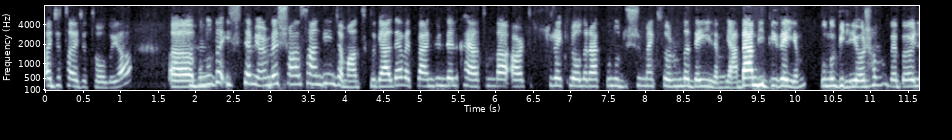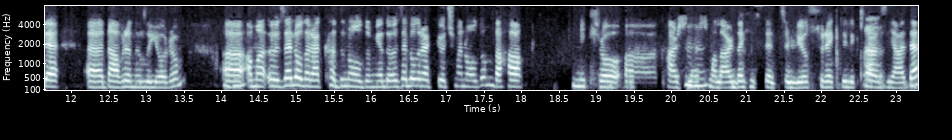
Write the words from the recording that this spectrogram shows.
acıtı acıtı oluyor. E, bunu da istemiyorum ve şu an sen deyince mantıklı geldi. Evet ben gündelik hayatımda artık sürekli olarak bunu düşünmek zorunda değilim. Yani ben bir bireyim. Bunu biliyorum ve böyle e, davranılıyorum. Hı hı. Ama özel olarak kadın olduğum ya da özel olarak göçmen olduğum daha mikro karşılaşmalarda hissettiriliyor süreklilikten evet. ziyade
